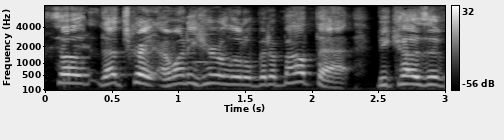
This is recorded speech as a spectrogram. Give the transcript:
So that's great. I want to hear a little bit about that because if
